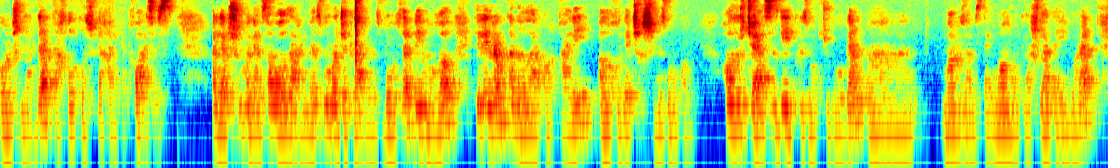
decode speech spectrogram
ko'rinishlarda tahlil qilishga harakat qilasiz. Agar tushunmagan savollaringiz murojaatlaringiz bo'lsa bemalol telegram kanallar orqali aloqaga chiqishingiz mumkin. Hozircha sizga yetkazmoqchi bo'lgan e, ma'ruzamizdagi ma'lumotlar shulardan iborat.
